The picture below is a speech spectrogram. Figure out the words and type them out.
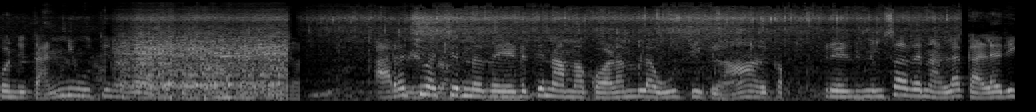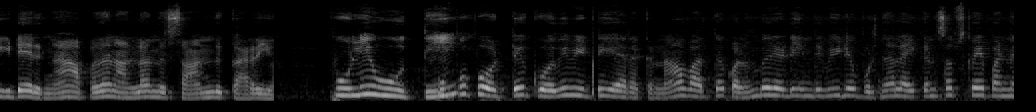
கொஞ்சம் தண்ணி ஊற்றி நல்லா அரைச்சிக்கோங்க கொஞ்சம் அரைச்சி வச்சுருந்ததை எடுத்து நம்ம குழம்புல ஊற்றிக்கலாம் அதுக்கப்புறம் ரெண்டு நிமிஷம் அதை நல்லா கிளறிக்கிட்டே இருங்க. அப்போ தான் நல்லா அந்த சாந்து கரையும். புளி ஊற்றி உப்பு போட்டு கொதி விட்டு இறக்குனா வத்த குழம்பு ரெடி இந்த வீடியோ பிடிச்சிருந்தா லைக் அண்ட் சப்ஸ்கிரைப் பண்ணுங்க.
